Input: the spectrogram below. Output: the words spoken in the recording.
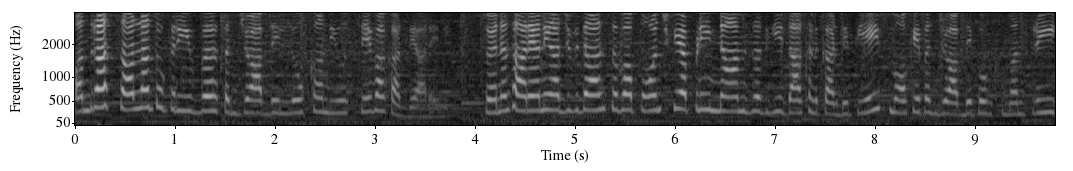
15 ਸਾਲਾਂ ਤੋਂ ਕਰੀਬ ਪੰਜਾਬ ਦੇ ਲੋਕਾਂ ਦੀ ਉਹ ਸੇਵਾ ਕਰਦੇ ਆ ਰਹੇ ਨੇ। ਸੋ ਇਹਨਾਂ ਸਾਰਿਆਂ ਨੇ ਅੱਜ ਵਿਧਾਨ ਸਭਾ ਪਹੁੰਚ ਕੇ ਆਪਣੀ ਨਾਮਜ਼ਦਗੀ ਦਾਖਲ ਕਰ ਦਿੱਤੀ ਹੈ। ਇਸ ਮੌਕੇ ਪੰਜਾਬ ਦੇ ਮੁੱਖ ਮੰਤਰੀ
